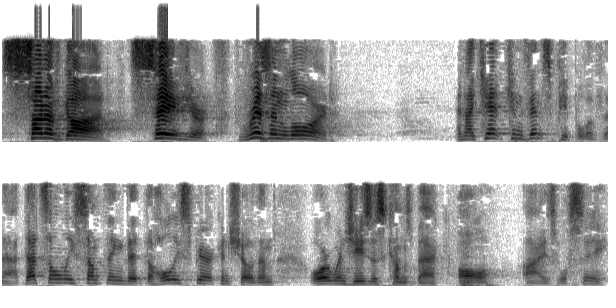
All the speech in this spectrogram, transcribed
Son of God, Savior, risen Lord. And I can't convince people of that. That's only something that the Holy Spirit can show them, or when Jesus comes back, all eyes will see.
